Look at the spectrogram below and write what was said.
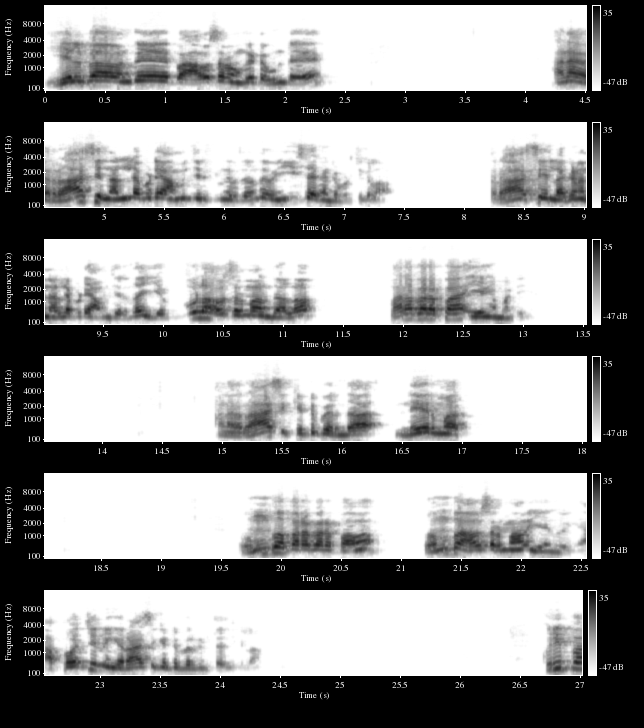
இயல்பா வந்து இப்ப அவசரம் உங்ககிட்ட உண்டு. ஆனா ராசி நல்லபடியா அமைஞ்சிருக்குங்கிறது வந்து ஈஸியா கண்டுபிடிச்சுக்கலாம். ராசி லக்னம் நல்லபடியா அமைஞ்சிருந்தா எவ்வளவு அவசரமா இருந்தாலும் பரபரப்பா இயங்க மாட்டீங்க. ஆனா ராசி கெட்டு போயிருந்தா நேர்மார் ரொம்ப பரபரப்பாகவும் ரொம்ப அவசரமாவும் இயங்குவீங்க. அப்போ வச்சு நீங்க ராசி கெட்டு போயிருக்குன்னு தெரிஞ்சுக்கலாம். குறிப்பா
